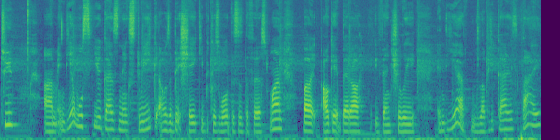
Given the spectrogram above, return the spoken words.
too. Um, and yeah, we'll see you guys next week. I was a bit shaky because, well, this is the first one, but I'll get better eventually. And yeah, love you guys. Bye.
